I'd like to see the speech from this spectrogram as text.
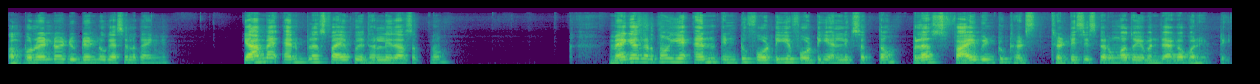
कंपोनेंडो एंड डिविडेंडो कैसे लगाएँगे? क्या मैं एन प्लस फाइव को इधर ले जा सकता हूँ? मैं क्या करता हूँ, ये n इंटू फोर्टी ये फोर्टी एन लिख सकता हूँ plus five into thirty six करूँगा तो ये बन जाएगा वन एट्टी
